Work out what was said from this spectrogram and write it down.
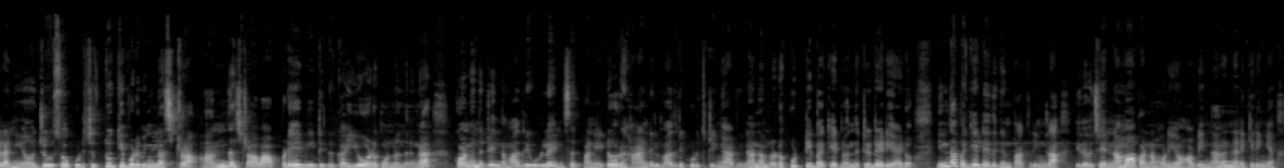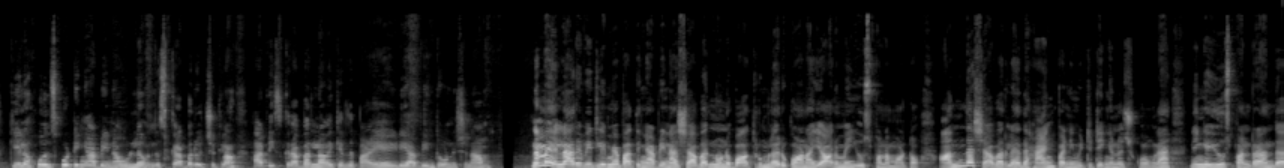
இளநியோ ஜூஸோ குடிச்சு தூக்கி போடுவீங்களா? ஸ்ட்ரா அந்த ஸ்ட்ராவை அப்படியே வீட்டுக்கு கையோடு கொண்டு வந்துருங்க. கொண்டு வந்துட்டு இந்த மாதிரி உள்ளே இன்சர்ட் பண்ணிவிட்டு ஒரு ஹேண்டில் மாதிரி கொடுத்துட்டீங்க அப்படின்னா நம்மளோட குட்டி பக்கெட் வந்துட்டு ரெடி ஆகிடும் இந்த பக்கெட் எதுக்குன்னு பார்க்குறீங்களா இதை வச்சு என்னமா பண்ண முடியும் அப்படின்னு தானே நினைக்கிறீங்க. கீழே ஹோல்ஸ் போட்டிங்க அப்படின்னா உள்ளே வந்து ஸ்க்ரப்பர் வச்சுக்கலாம். அப்படி ஸ்க்ரப்பர்லாம் வைக்கிறது பழைய ஐடியா அப்படின்னு தோணுச்சுன்னா நம்ம எல்லார் வீட்லேயுமே பார்த்தீங்க அப்படின்னா ஷவர்னு ஒன்று பாத்ரூமில் இருக்கும். ஆனால் யாருமே யூஸ் பண்ண மாட்டோம். அந்த ஷவரில் அதை ஹேங் பண்ணி விட்டுட்டீங்கன்னு வச்சுக்கோங்களேன் நீங்கள் யூஸ் பண்ணுற அந்த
